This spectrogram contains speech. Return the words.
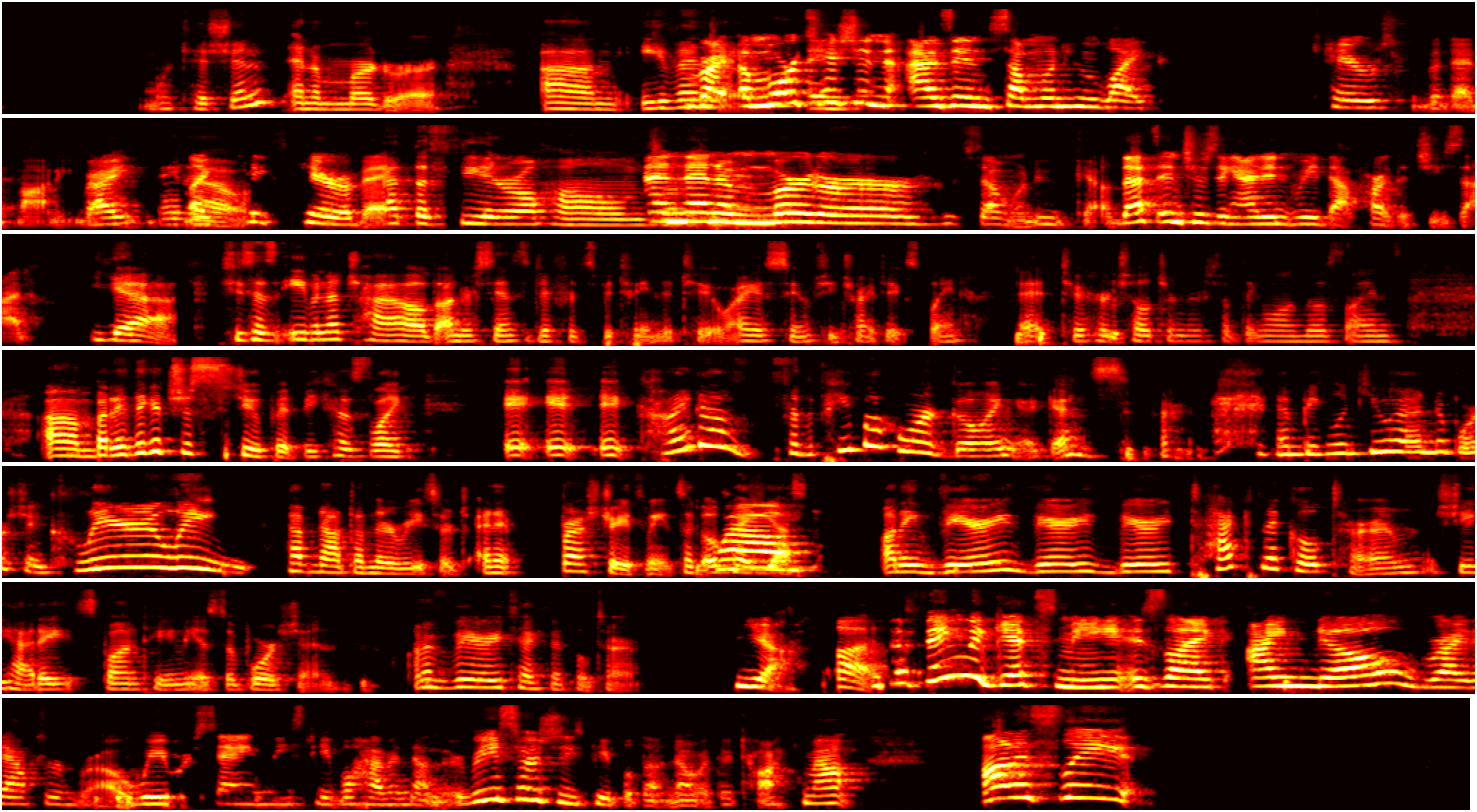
mortician and a murderer. Um, even right, a mortician, a, as in someone who like cares for the dead body, right? Like takes care of it at the funeral home. And then a murderer, someone who killed. That's interesting. I didn't read that part that she said. Yeah, she says even a child understands the difference between the two. I assume she tried to explain it to her children or something along those lines. Um, but I think it's just stupid because like it, it it kind of for the people who are going against her and being like you had an abortion clearly have not done their research and it frustrates me it's like okay well, yes on a very, very, very technical term, she had a spontaneous abortion. On a very technical term. Yeah. But the thing that gets me is like, I know right after Roe, we were saying these people haven't done their research, these people don't know what they're talking about. Honestly,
